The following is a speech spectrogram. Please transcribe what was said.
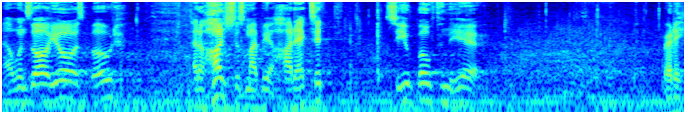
That one's all yours, Bode. Had a hunch this might be a hot exit. See you both in the air. Ready?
